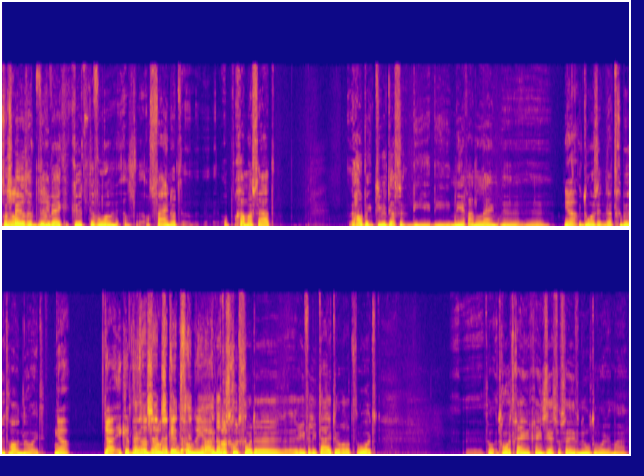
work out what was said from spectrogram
dat wel. ze drie weken kut daarvoor. Als, als Feyenoord op het programma staat, hoop ik natuurlijk dat ze die, die neergaande lijn uh, ja. doorzetten. Dat gebeurt gewoon nooit. Ja. Ja, ik heb dat als, als kind van de jaren En dat is goed voor de rivaliteit hoor, want het hoort, het hoort geen, geen 6 of 7-0 te worden, maar...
